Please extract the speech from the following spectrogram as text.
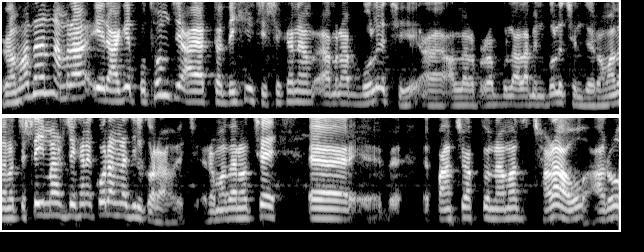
রমাদান আমরা এর আগে প্রথম যে আয়াতটা দেখিয়েছি, সেখানে আমরা বলেছি আল্লাহ রব্বুল আলমিন বলেছেন যে রমাদান হচ্ছে সেই মাস যেখানে কোরআন নাজিল করা হয়েছে। রমাদান হচ্ছে পাঁচ ওয়াক্ত নামাজ ছাড়াও আরও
